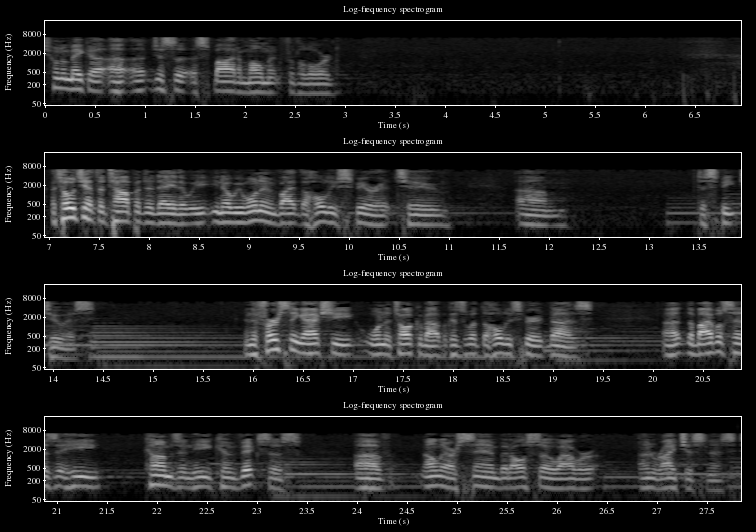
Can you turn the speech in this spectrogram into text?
Just want to make a, a, a just a, a spot, a moment for the Lord. I told you at the top of today that we, you know, we want to invite the Holy Spirit to, um, to speak to us. And the first thing I actually want to talk about, because what the Holy Spirit does, uh, the Bible says that He comes and He convicts us of not only our sin, but also our unrighteousness.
